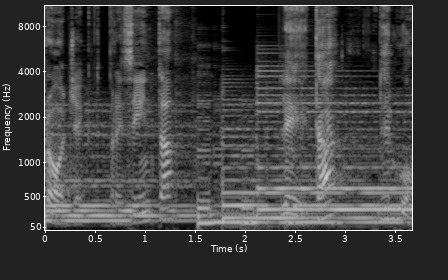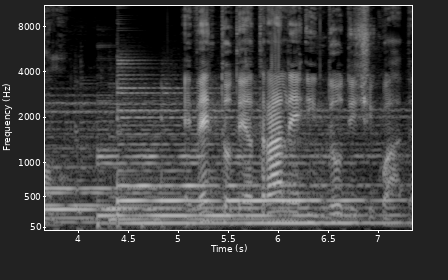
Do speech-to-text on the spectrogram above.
Project presenta Le età dell'uomo. Evento teatrale in 12 quadri.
